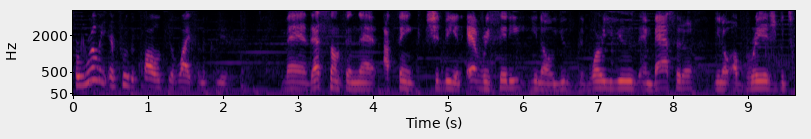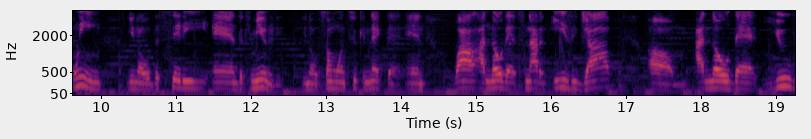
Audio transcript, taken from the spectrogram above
to really improve the quality of life in the community man, that's something that I think should be in every city. You know, you the word you used, ambassador. You know, a bridge between you know the city and the community. You know, someone to connect that. And while I know that's not an easy job, um, I know that you've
